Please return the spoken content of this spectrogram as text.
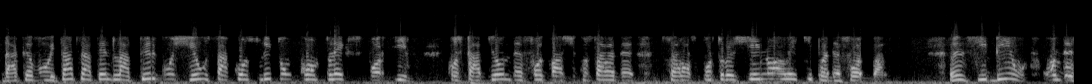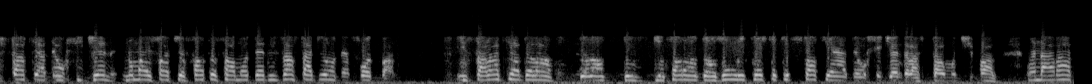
Dacă vă uitați atent la Târgu Jiu, s-a construit un complex sportiv cu stadion de fotbal și cu sala, de, sala sporturilor și ei nu au echipă de fotbal. În Sibiu, unde stația de oxigen nu mai face față, s-a modernizat stadionul de fotbal. Instalația de la, de la din, din țara gazonului costă cât stația aia de oxigen de la spitalul municipal. În Arad,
